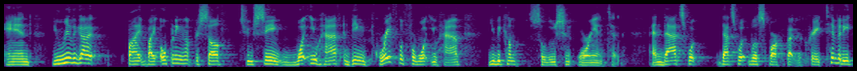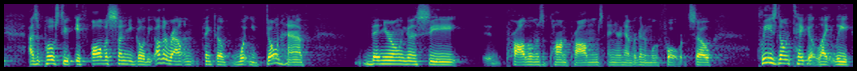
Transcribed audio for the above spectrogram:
and you really got to by, by opening up yourself to seeing what you have and being grateful for what you have, you become solution oriented. And that's what, that's what will spark about your creativity as opposed to if all of a sudden you go the other route and think of what you don't have, then you're only going to see uh, problems upon problems and you're never going to move forward. So please don't take it lightly.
